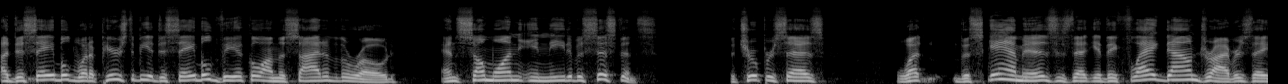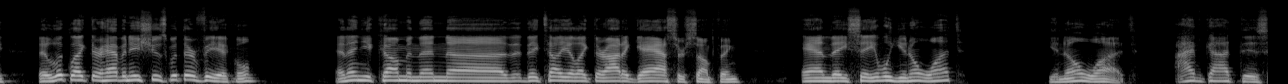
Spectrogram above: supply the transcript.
a disabled, what appears to be a disabled vehicle on the side of the road and someone in need of assistance? The trooper says what the scam is is that they flag down drivers. They they look like they're having issues with their vehicle. And then you come and then uh, they tell you like they're out of gas or something. And they say, well, you know what? You know what? I've got this.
